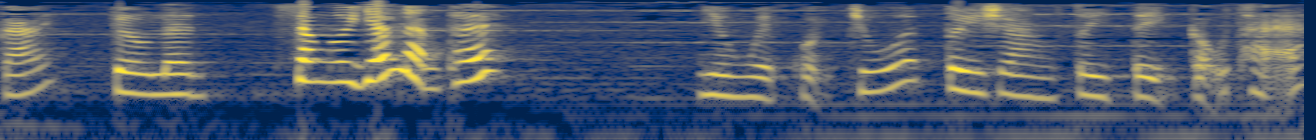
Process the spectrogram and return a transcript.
cái, kêu lên, sao ngươi dám làm thế? Như Nguyệt quận chúa tuy rằng tùy tiện cẩu thả,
